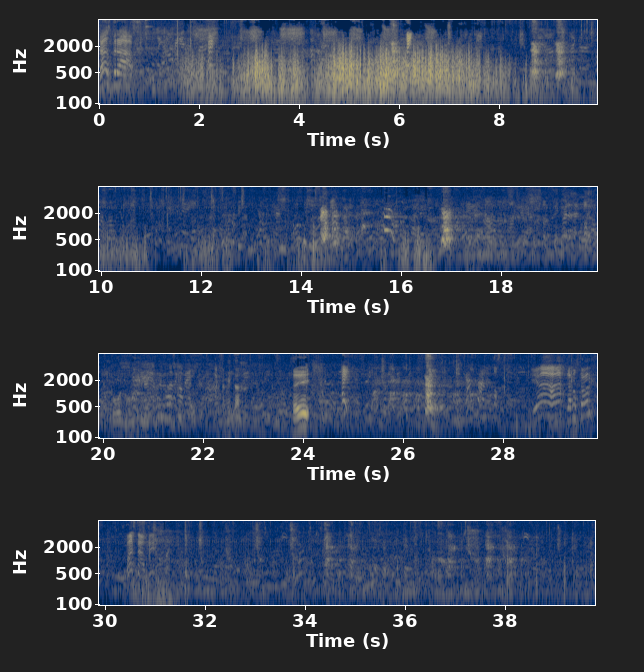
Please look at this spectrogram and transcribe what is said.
Dat is braaf. Hey. Hey. l'avance Tom Basta, on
